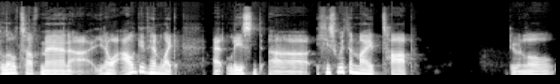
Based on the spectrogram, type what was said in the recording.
a little tough, man. Uh, you know, I'll give him like at least uh he's within my top doing a little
